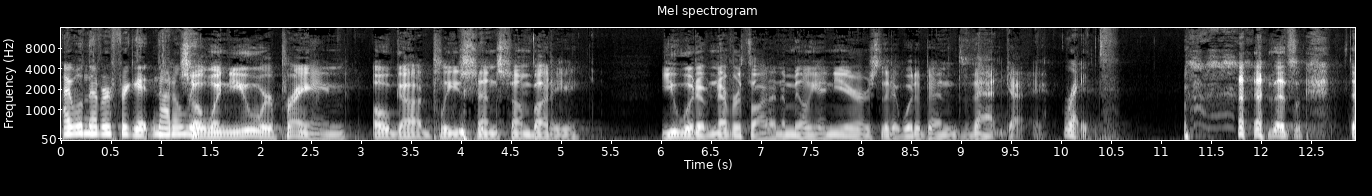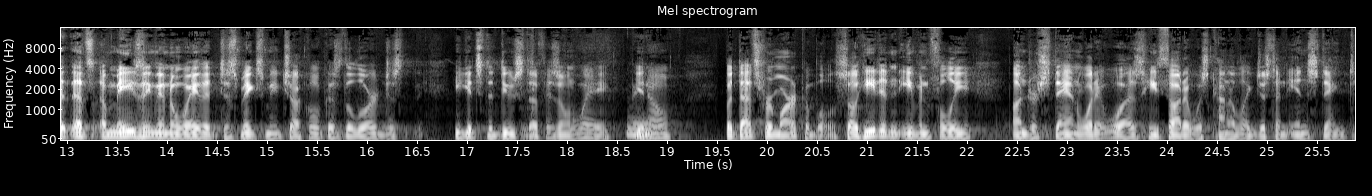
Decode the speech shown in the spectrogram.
I will never forget not only. So when you were praying, oh God, please send somebody, you would have never thought in a million years that it would have been that guy. Right. that's that's amazing in a way that just makes me chuckle because the Lord just he gets to do stuff his own way, right. you know. But that's remarkable. So he didn't even fully understand what it was. He thought it was kind of like just an instinct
